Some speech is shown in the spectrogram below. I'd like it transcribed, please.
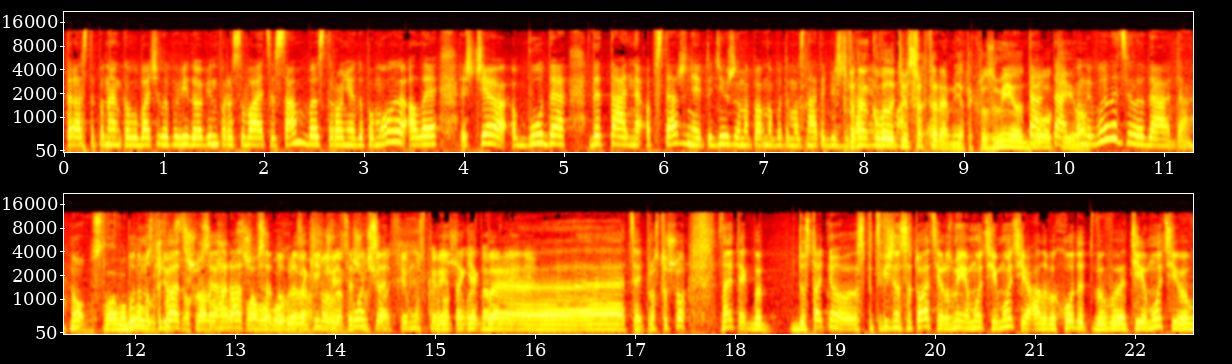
Тарас Степаненко, ви бачили по відео, він пересувається сам без сторонньої допомоги, але ще буде детальне обстеження, і тоді вже напевно будемо знати більш детальну Степаненко вилетів з інформацію. Шахтарем, я так розумію, до Так, так, Києва. вони вилетіли, да, да. Ну, Слава будемо Богу, сподіватися, що що все гаразд, що все слава добре да. закінчується, що все Закончилось, йому ну, так якби е, цей. Просто що, знаєте, якби достатньо специфічна ситуація, я розумію, емоції, емоції, але виходить, ви- ви- ті емоції, ви-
